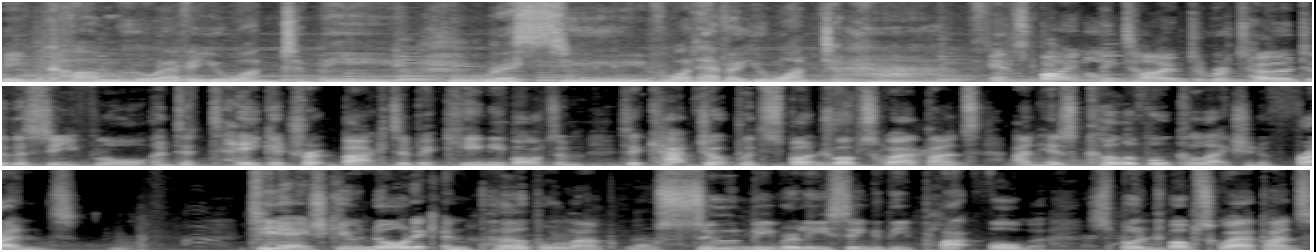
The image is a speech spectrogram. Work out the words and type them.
Become whoever you want to be. Receive whatever you want to have. It's finally time to return to the seafloor and to take a trip back to Bikini Bottom to catch up with SpongeBob SquarePants and his colourful collection of friends. THQ Nordic and Purple Lamp will soon be releasing the platformer SpongeBob SquarePants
